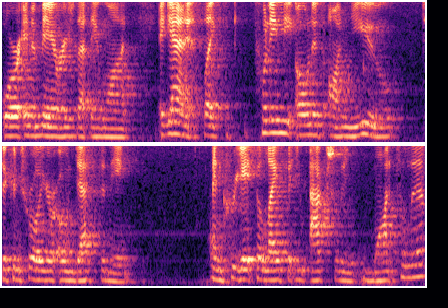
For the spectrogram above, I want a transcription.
or in a marriage that they want again it's like putting the onus on you to control your own destiny and create the life that you actually want to live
